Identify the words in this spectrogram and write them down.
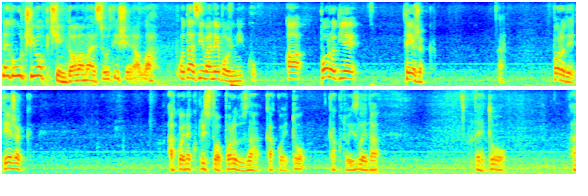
nego uči općim dovama, jer se uzdiši Allah odaziva nevoljniku. A porod je težak. A, porod je težak. Ako je neko pristupao porodu, zna kako je to, kako to izgleda, da je to a,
